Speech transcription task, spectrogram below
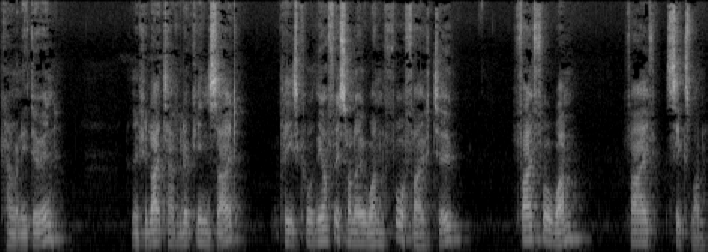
currently doing. And if you'd like to have a look inside, please call the office on 01452 541 561.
